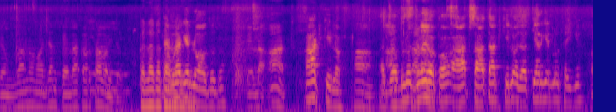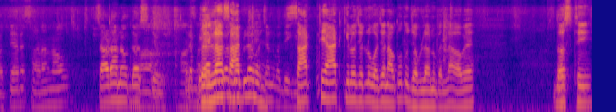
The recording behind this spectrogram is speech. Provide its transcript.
જબલાનું વજન પહેલા કરતા હોય તો. પહેલા કરતા પહેલા કેટલું આવતું હતું? પહેલા આઠ. આઠ કિલો. હા આ જબલું જોયો શકો આઠ સાત આઠ કિલો જ. અત્યારે કેટલું થઈ ગયું? અત્યારે સાડા નવ. સાડા નવ દસ જેવું. એટલે પહેલા સાત વજન સાતથી આઠ કિલો જેટલું વજન આવતું હતું જબલાનું પહેલા. હવે દસથી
